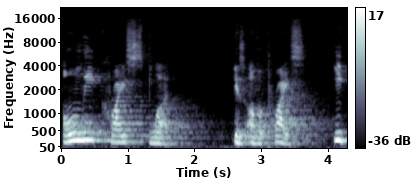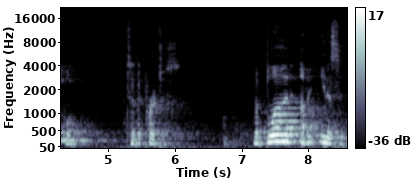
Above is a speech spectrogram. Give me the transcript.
Only Christ's blood is of a price equal to the purchase. The blood of an innocent,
